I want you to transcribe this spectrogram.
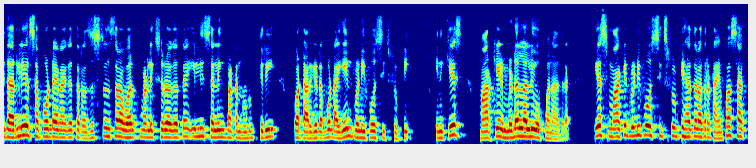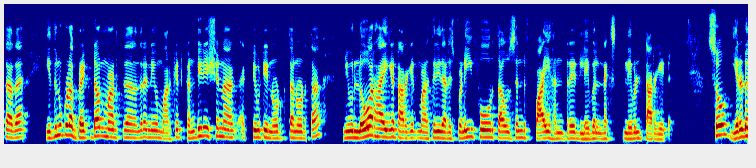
ಇದು ಅರ್ಲಿಯರ್ ಸಪೋರ್ಟ್ ಏನಾಗುತ್ತೆ ರೆಸಿಸ್ಟೆನ್ಸ್ ತರ ವರ್ಕ್ ಮಾಡ್ಲಿಕ್ಕೆ ಶುರು ಆಗುತ್ತೆ. ಇಲ್ಲಿ ಸೆಲ್ಲಿಂಗ್ ಪ್ಯಾಟರ್ನ್ ಹುಡುಕ್ತೀರಿ for target about again twenty four six fifty in case market middle ಅಲ್ಲಿ ಓಪನ್ ಆದ್ರೆ. Yes market twenty four six fifty ಹತ್ರ ಹತ್ರ ಟೈಮ್ ಪಾಸ್ ಆಗ್ತಾ ಇದೆ. ಇದನ್ನು ಕೂಡ ಬ್ರೇಕ್ ಡೌನ್ ಮಾಡ್ತಿದ್ದಾರೆ ಅಂದ್ರೆ ನೀವು ಮಾರ್ಕೆಟ್ ಕಂಟಿನ್ಯೂಷನ್ ಆಕ್ಟಿವಿಟಿ ನೋಡ್ತಾ ನೋಡ್ತಾ ನೀವು ಲೋವರ್ ಹೈಗೆ ಟಾರ್ಗೆಟ್ ಮಾಡ್ತೀರಿ. That is twenty four thousand five hundred level next level target so ಎರಡು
